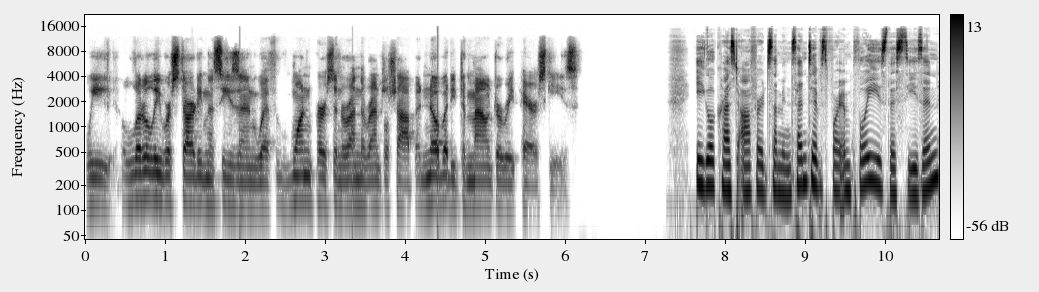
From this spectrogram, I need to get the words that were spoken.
We literally were starting the season with one person to run the rental shop and nobody to mount or repair skis. Eaglecrest offered some incentives for employees this season.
